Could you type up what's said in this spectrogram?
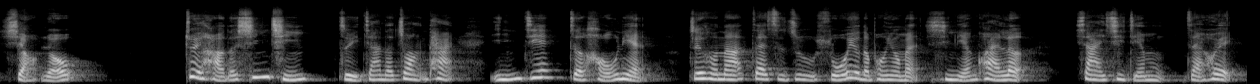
小柔。最好的心情，最佳的状态，迎接这猴年。最后呢，再次祝所有的朋友们新年快乐！下一期节目再会。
